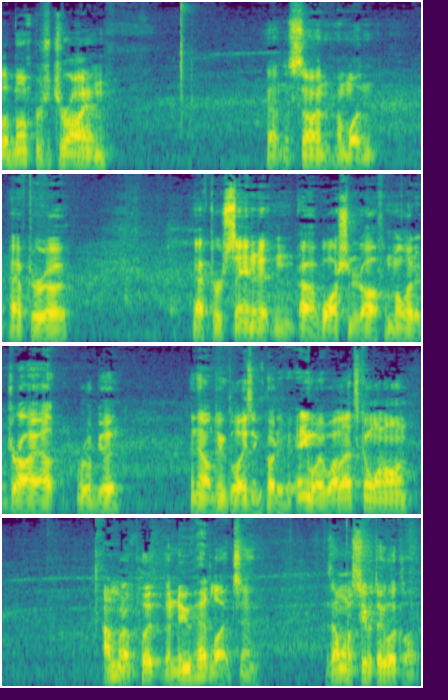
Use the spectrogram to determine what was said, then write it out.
While the bumper's drying out in the sun, I'm letting after uh, after sanding it and uh, washing it off, I'm gonna let it dry out real good, and then I'll do glazing putty. But anyway, while that's going on, I'm gonna put the new headlights in because I want to see what they look like.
